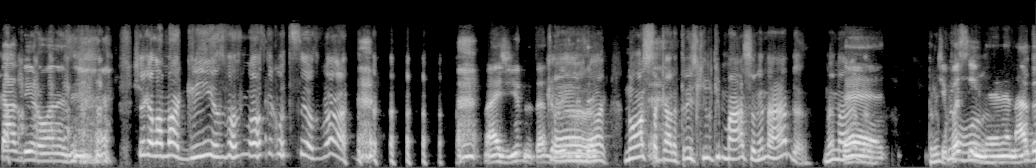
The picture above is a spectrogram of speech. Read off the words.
caveirona, assim. Chega lá magrinha, você fala, nossa, o que aconteceu? Ah, Imagina, tá doido. caraca. Nossa, cara, 3 quilos, que massa, não é nada. Não é nada. É, tipo Tranquilona. assim, né? Não é nada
